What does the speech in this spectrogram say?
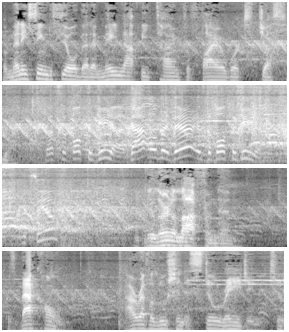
But many seem to feel that it may not be time for fireworks just yet. That's the Boltagia. That over there is the Boltagia. You see him? You learn a lot from them. Because back home, our revolution is still raging, too.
